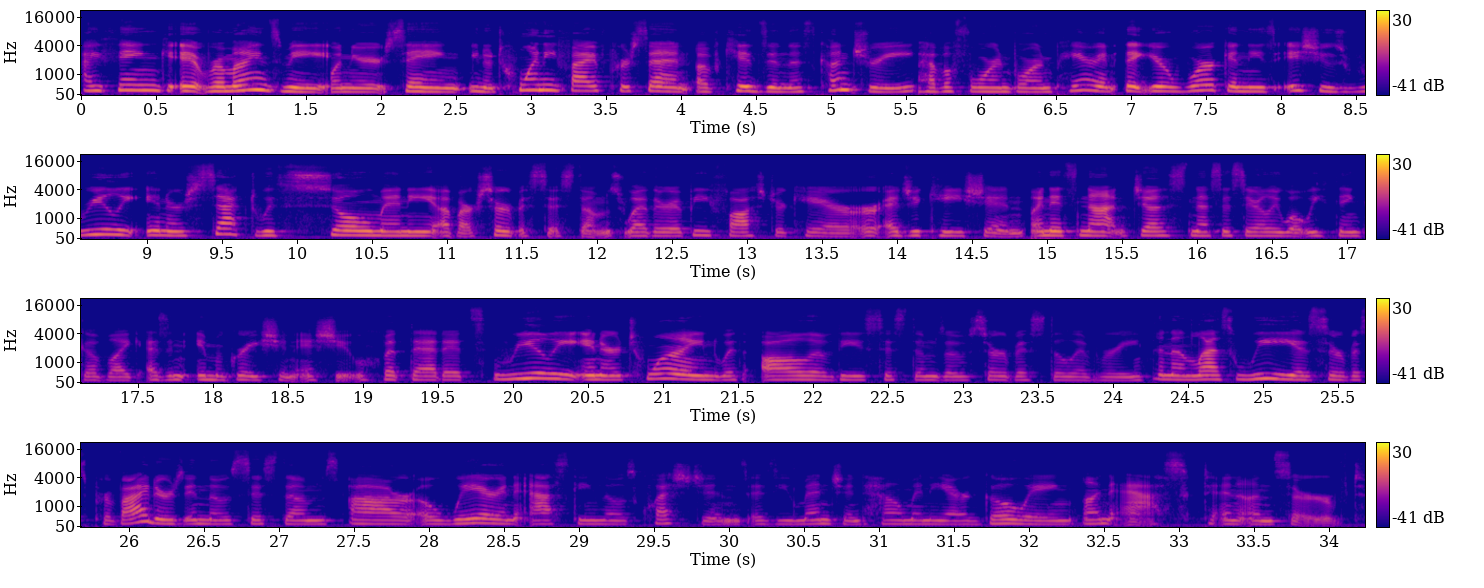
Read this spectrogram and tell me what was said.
I think it reminds me when you're saying, you know, 25% of kids in this country have a foreign born parent, that your work and these issues really intersect with so many of our service systems whether it be foster care or education. And it's not just necessarily what we think of like as an immigration issue, but that it's really intertwined with all of these systems of service delivery. And unless we, as service providers in those systems, are aware and asking those questions, as you mentioned, how many are going unasked and unserved?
